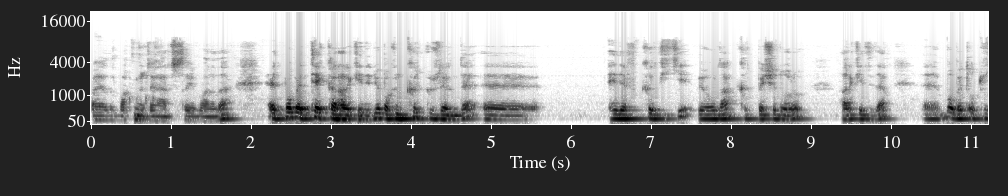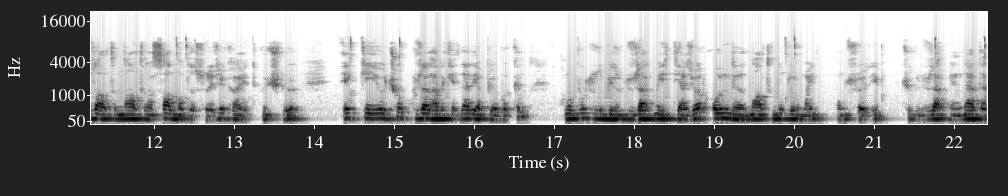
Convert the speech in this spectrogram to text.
Bayağı da bakmıyoruz enerji sayı bu arada. Evet Bobet tekrar hareket ediyor. Bakın 40 üzerinde e, hedef 42 ve oradan 45'e doğru hareket eder. E, Bobet 36'nın altına salmadığı sürece gayet güçlü. Ekkeyo çok güzel hareketler yapıyor bakın. Ama burada da bir düzeltme ihtiyacı var. 10 liranın altında durmayın. Onu söyleyeyim. Çünkü düzeltmenin nereden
